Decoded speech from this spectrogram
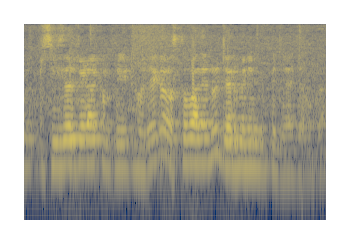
ਪ੍ਰੋਸੀਜਰ ਜਿਹੜਾ ਕੰਪਲੀਟ ਹੋ ਜਾਏਗਾ, ਉਸ ਤੋਂ ਬਾਅਦ ਇਹਨੂੰ ਜਰਮਨੀ ਵੀ ਭੇਜਿਆ ਜਾਊਗਾ।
